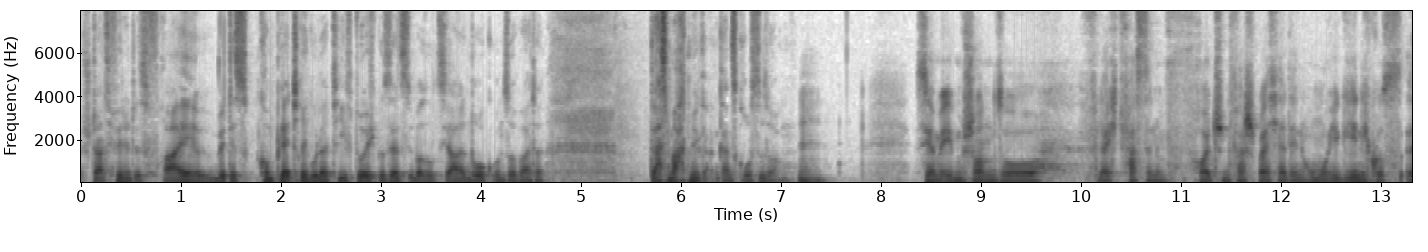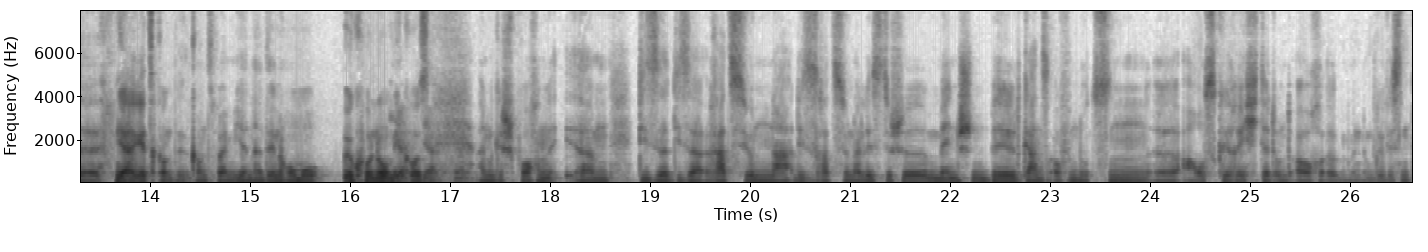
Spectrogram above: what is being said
stattfindet, ist frei, wird es komplett regulativ durchgesetzt über sozialen Druck und so weiter. Das macht mir ganz große Sorgen. Mhm. Sie haben eben schon so vielleicht fast in einem freudschen Versprecher den Homo hygienicus, äh, ja jetzt kommt es bei mir, ne, den Homo Ökonomikus ja, ja, ja. angesprochen. Ähm, diese, dieser Rationa dieses rationalistische Menschenbild ganz auf Nutzen äh, ausgerichtet und auch äh, mit einem gewissen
